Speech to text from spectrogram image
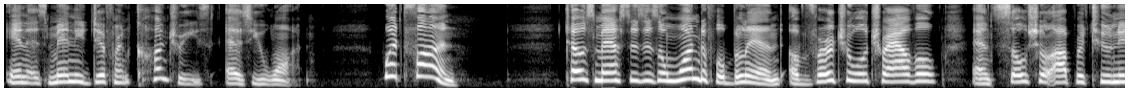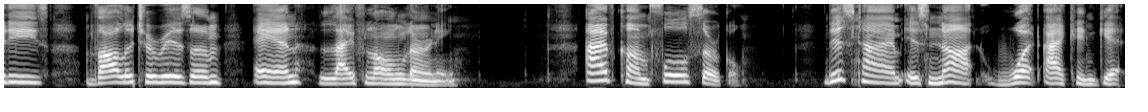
in as many different countries as you want. What fun! Toastmasters is a wonderful blend of virtual travel and social opportunities, volunteerism, and lifelong learning. I've come full circle. This time is not what I can get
